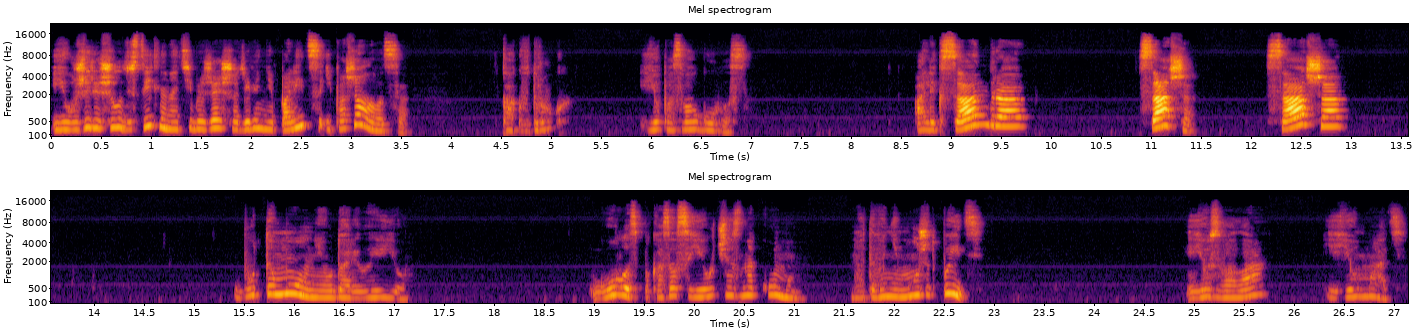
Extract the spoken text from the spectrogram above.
и уже решила действительно найти ближайшее отделение полиции и пожаловаться. Как вдруг ее позвал голос. «Александра! Саша! Саша!» Будто молния ударила ее. Голос показался ей очень знакомым, но этого не может быть. Ее звала ее мать.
